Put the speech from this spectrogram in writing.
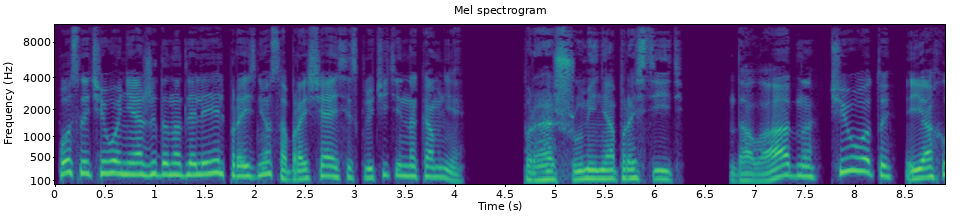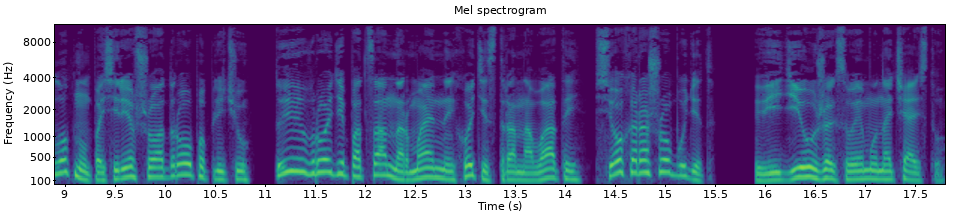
после чего неожиданно для Лель произнес, обращаясь исключительно ко мне. «Прошу меня простить». «Да ладно, чего ты?» Я хлопнул посеревшего дроу по плечу. «Ты вроде пацан нормальный, хоть и странноватый. Все хорошо будет. Веди уже к своему начальству».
